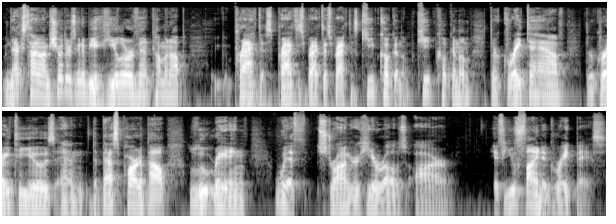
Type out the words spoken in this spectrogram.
next time, I'm sure there's going to be a healer event coming up practice, practice, practice, practice. Keep cooking them. Keep cooking them. They're great to have, they're great to use. And the best part about loot rating with stronger heroes are if you find a great base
